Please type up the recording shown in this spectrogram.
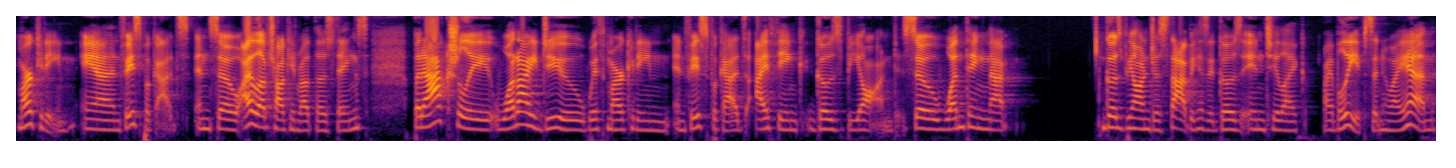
marketing and facebook ads and so i love talking about those things but actually what i do with marketing and facebook ads i think goes beyond so one thing that goes beyond just that because it goes into like my beliefs and who I am.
